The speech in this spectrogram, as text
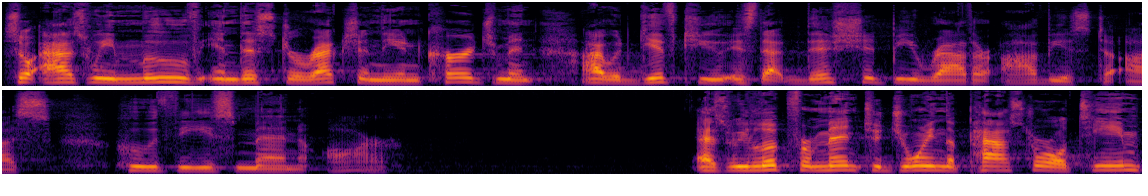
So, as we move in this direction, the encouragement I would give to you is that this should be rather obvious to us who these men are. As we look for men to join the pastoral team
